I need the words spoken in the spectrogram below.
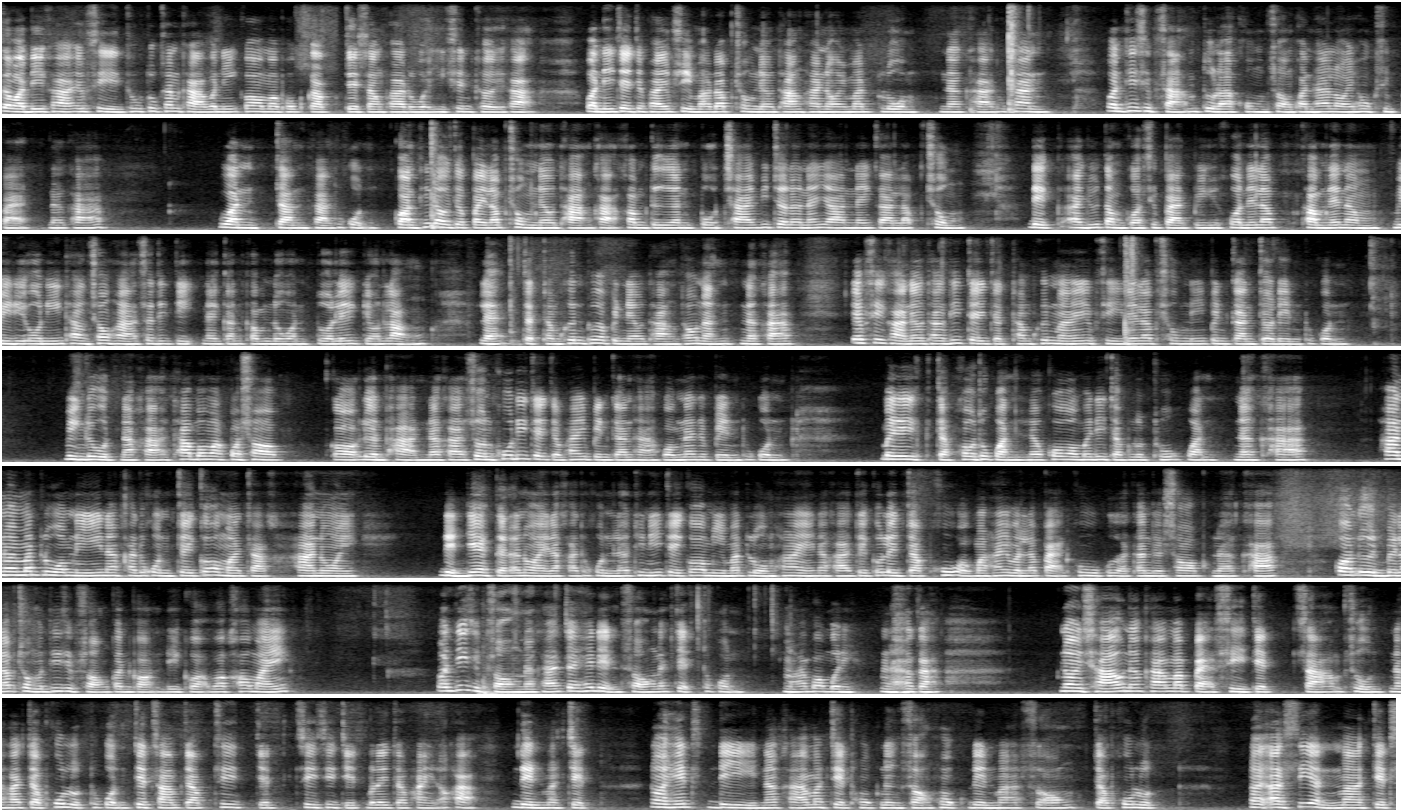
สวัสดีค่ะ FC ทุกทุกท่านค่ะ วันนี้ก็มาพบกับเจสังพารวยอีกเช่นเคยค่ะ วันนี้เจจะพา FC มารับชมแนวทางฮานอยมัดรวมนะคะทุกท่าน วันที่ 13 ตุลาคม 2568 นะคะ วันจันทร์ค่ะทุกคน ก่อนที่เราจะไปรับชมแนวทางค่ะคำเตือนโปรดใช้วิจารณญาณในการรับชม เด็กอายุต่ำกว่า 18 ปีควรได้รับ คำแนะนำวิดีโอนี้ทางช่องหาสถิติในการคำนวณตัวเลขย้อนหลัง และจัดทำขึ้นเพื่อเป็นแนวทางเท่านั้นนะคะ FC ค่ะแนวทางที่ใจจัดทำขึ้นมาให้ FC ได้รับชมนี้เป็นการจอเด่นทุกคน วิ่งรูดนะคะ ถ้าบ่มักบ่ชอบก็เลื่อนผ่านนะคะ ส่วนคู่ที่ใจจะให้เป็นการหาความน่าจะเป็นทุกคน ไม่ได้จับเข้าทุกวัน แล้วก็ไม่ได้จับหลุดทุกวันนะคะ ฮานอยมัดรวมนี้นะคะ ทุกคนใจก็เอามาจากฮานอยเด่นแยกแต่ละหน่อยนะคะ ทุกคนแล้วทีนี้ใจก็มีมัดรวมให้นะคะ ใจก็เลยจับคู่ออกมาให้วันละแปดคู่เผื่อท่านจะชอบนะคะ ก่อนอื่นไปรับชมวันที่สิบสองกันก่อนดีกว่าว่าเข้าไหม วันที่สิบสองนะคะ ใจให้เด่นสองและเจ็ดทุกคนมาบอกเบอร์นี้นะคะหน่อยเช้านะคะมาแปด สามศูนย์นะคะ จับคู่หลุดทุกคนเจ็ดสามจับที่เจ็ดสี่สี่เจ็ดไม่ได้จับให้แล้วค่ะ เด่นมาเจ็ดหน่วย HD นะคะ มาเจ็ดหกหนึ่งสองหกเด่นมาสองจับคู่หลุด หน่วยอาเซียนมาเจ็ด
